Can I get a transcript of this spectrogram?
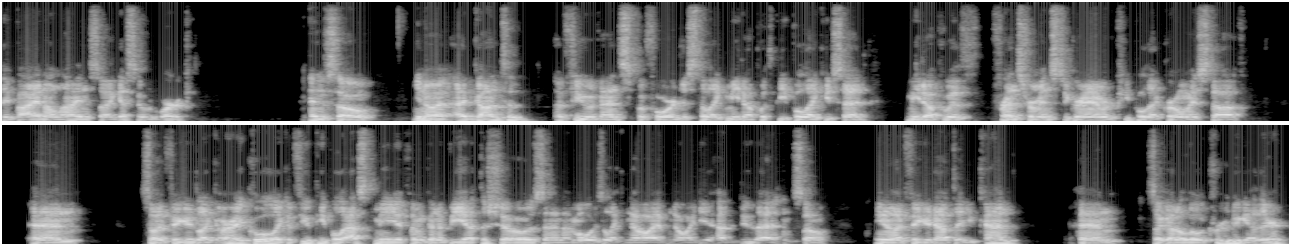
they buy it online, so I guess it would work. And so, you know, I, I'd gone to a few events before just to like meet up with people, like you said, meet up with friends from Instagram or people that grow my stuff, and so I figured like, all right, cool. Like a few people asked me if I'm going to be at the shows and I'm always like, no, I have no idea how to do that. And so, you know, I figured out that you can. And so I got a little crew together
